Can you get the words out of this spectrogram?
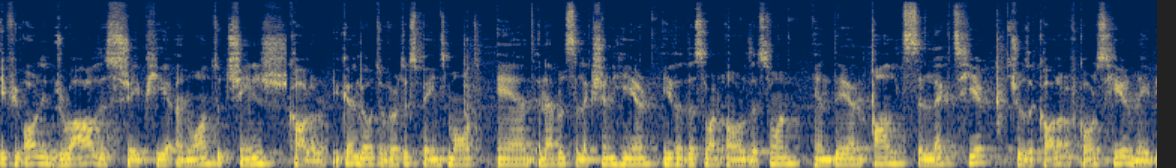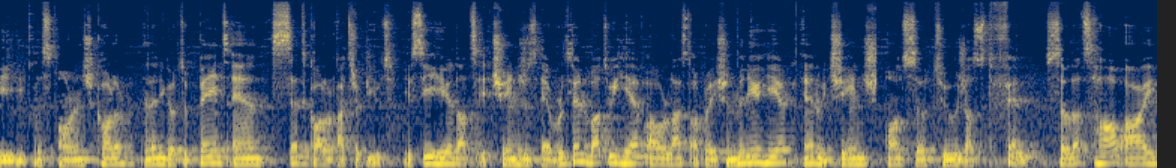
if you only draw this shape here and want to change color you can go to vertex paint mode and enable selection here either this one or this one and then alt select here choose a color of course here maybe this orange color and then you go to paint and set color attribute you see here that it changes everything but we have our last operation menu here and we change also to just fill. So that's how I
